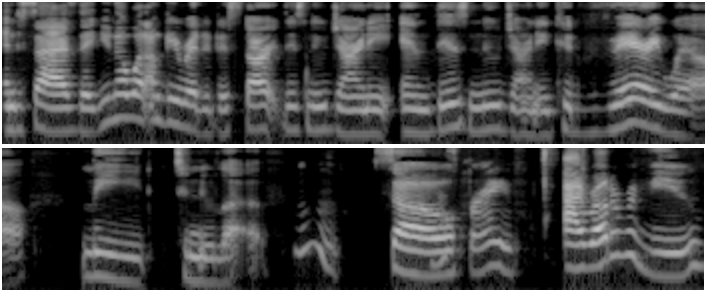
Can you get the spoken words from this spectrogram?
and decides that, you know what, I'm getting ready to start this new journey. And this new journey could very well lead to new love. So that's brave. I wrote a review,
